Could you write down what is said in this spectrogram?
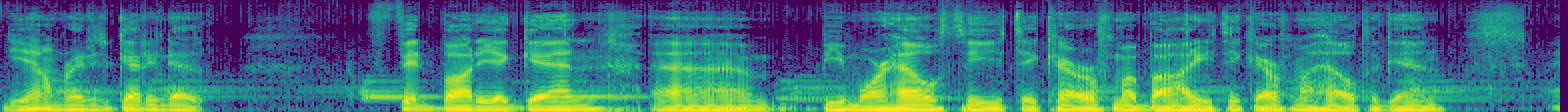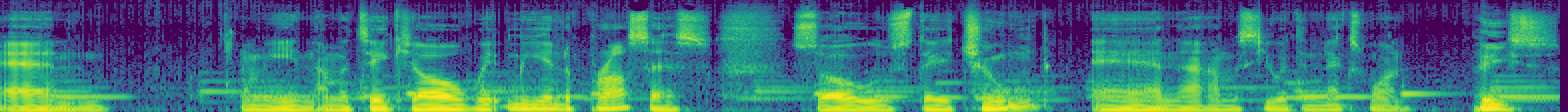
yeah, I'm ready to get in that fit body again, um, be more healthy, take care of my body, take care of my health again. And I mean, I'm gonna take y'all with me in the process. So stay tuned and I'm gonna see you at the next one. Peace.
